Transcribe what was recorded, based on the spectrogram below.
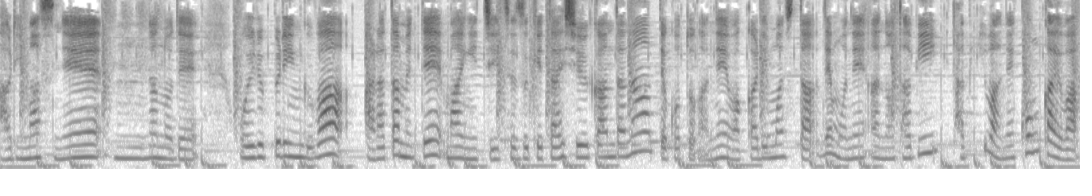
ありますね、うん、なのでオイルプリングは改めて毎日続けたい習慣だなってことがね分かりました。でもねあの旅旅はね今回は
